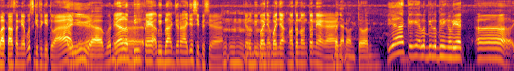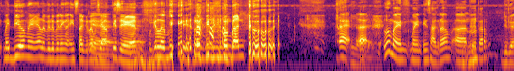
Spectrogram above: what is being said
batasannya pun segitu-gitu aja. iya benar Ya lebih kayak lebih belajar aja sih Pes ya. Mm-mm, Kayak lebih banyak-banyak nonton-nonton ya kan. banyak nonton Ya kayak lebih-lebih ngelihat eh, medium ya kan, lebih-lebih nengok Instagram Iya, si Apis ya kan. iya. Mungkin lebih lebih membantu. eh, Iya, eh, iya, lu main main Instagram eh, Mm-mm. Twitter juga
